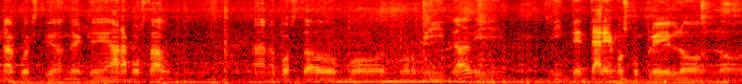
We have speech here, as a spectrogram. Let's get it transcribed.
una cuestión de que han apostado, han apostado por, por mí y tal, y intentaremos cumplir lo, lo-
